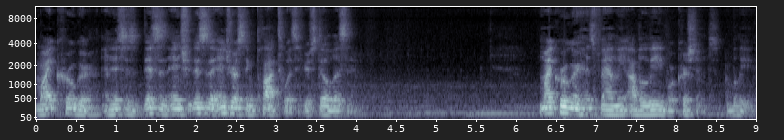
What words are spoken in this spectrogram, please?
Mike Kruger, and this is this is int- this is an interesting plot twist if you're still listening. Mike Kruger and his family, I believe, were Christians. I believe.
